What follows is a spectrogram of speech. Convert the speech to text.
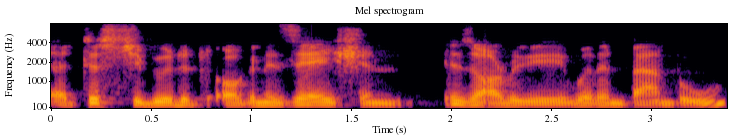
a distributed organization is already within bamboo.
